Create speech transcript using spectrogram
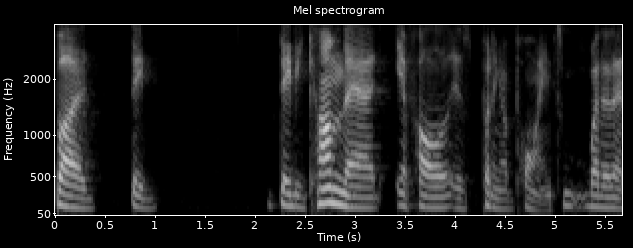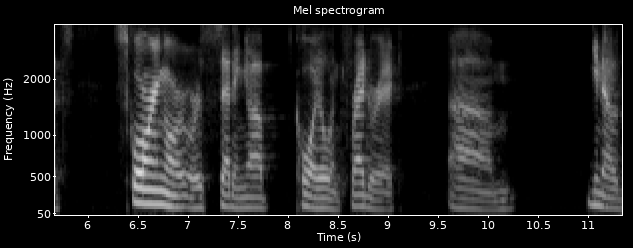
But they they become that if Hall is putting up points, whether that's scoring or, or setting up Coyle and Frederic. Um, you know,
